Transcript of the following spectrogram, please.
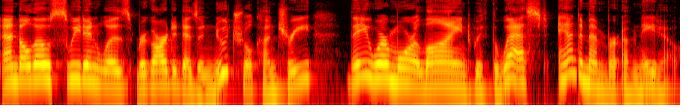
and although Sweden was regarded as a neutral country, they were more aligned with the West and a member of NATO.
